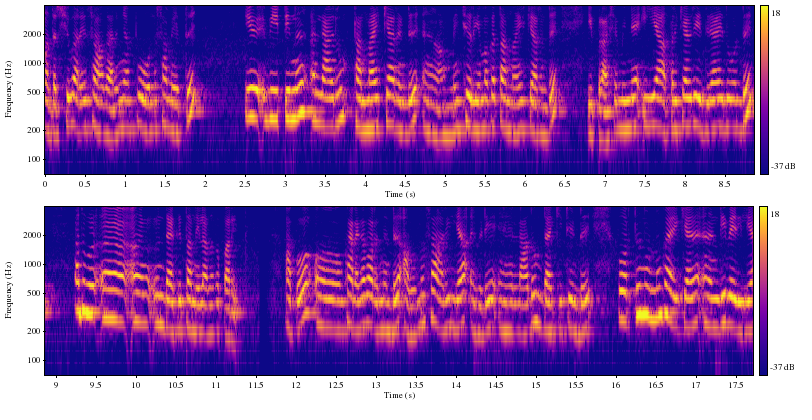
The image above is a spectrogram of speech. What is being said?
ആദർശ് പറയും സാധാരണ ഞാൻ പോകുന്ന സമയത്ത് ഈ വീട്ടിൽ നിന്ന് എല്ലാവരും തന്നയക്കാറുണ്ട്. അമ്മയും ചെറിയമ്മൊക്കെ തന്നയക്കാറുണ്ട്. ഇപ്രാവശ്യം പിന്നെ ഈ യാത്രയ്ക്ക് അവർ എതിരായതുകൊണ്ട് അത് ഉണ്ടാക്കി തന്നില്ല എന്നൊക്കെ പറയും. അപ്പോൾ കനക പറയുന്നുണ്ട് അതൊന്നും സാരില്ല. ഇവിടെ എല്ലാതും ഉണ്ടാക്കിയിട്ടുണ്ട്. പുറത്തുനിന്നൊന്നും കഴിക്കാൻ വേണ്ടി വരില്ല.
